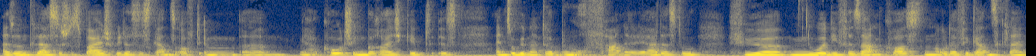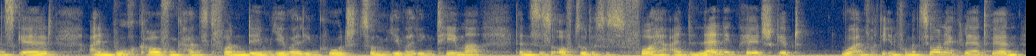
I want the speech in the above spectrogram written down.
Also ein klassisches Beispiel, das es ganz oft im ähm, ja, Coaching-Bereich gibt, ist ein sogenannter Buchfunnel, ja, dass du für nur die Versandkosten oder für ganz kleines Geld ein Buch kaufen kannst von dem jeweiligen Coach zum jeweiligen Thema. Dann ist es oft so, dass es vorher eine Landingpage gibt wo einfach die Informationen erklärt werden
